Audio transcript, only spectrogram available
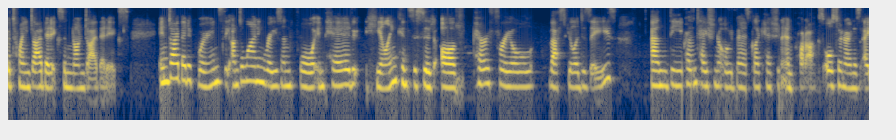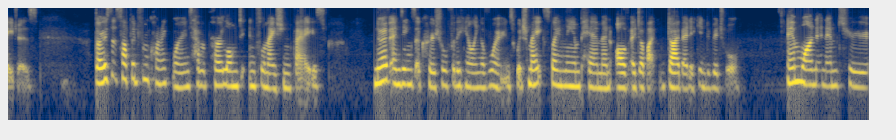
between diabetics and non diabetics. In diabetic wounds, the underlying reason for impaired healing consisted of peripheral vascular disease and the presentation of advanced glycation end products, also known as AGEs. Those that suffered from chronic wounds have a prolonged inflammation phase. Nerve endings are crucial for the healing of wounds, which may explain the impairment of a diabetic individual. M1 and M2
